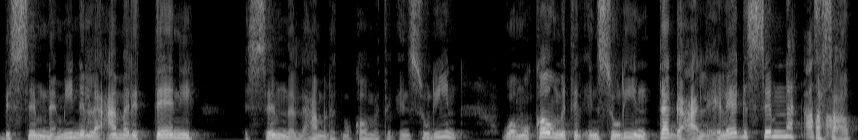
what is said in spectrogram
بالسمنة مين اللي عمل التاني السمنة اللي عملت مقاومة الأنسولين ومقاومة الأنسولين تجعل علاج السمنة أصعب. أصعب, أصعب.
